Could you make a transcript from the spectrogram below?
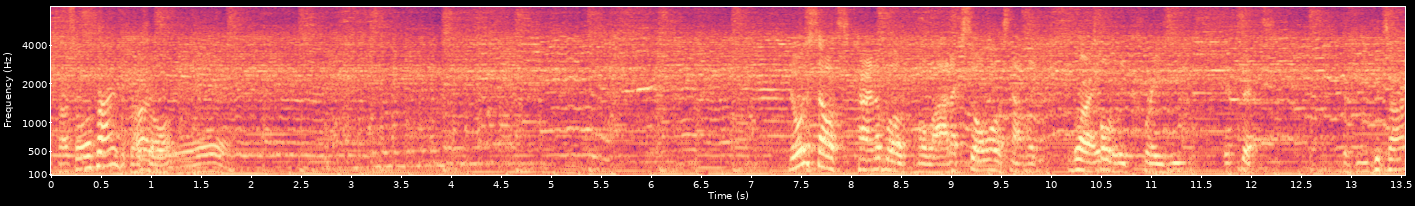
Guitar solo time? Guitar solo. Yeah. Notice how it's kind of a melodic solo. It's not like Right. totally crazy. It this? The V guitar?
